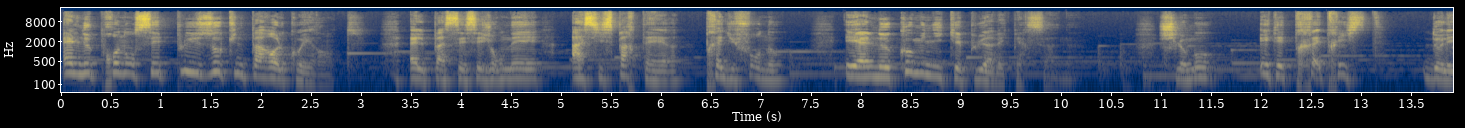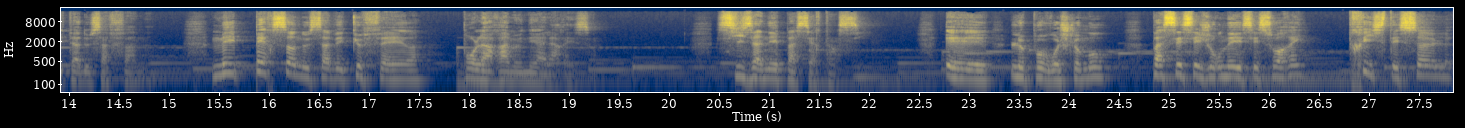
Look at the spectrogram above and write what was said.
Elle ne prononçait plus aucune parole cohérente. Elle passait ses journées assise par terre, près du fourneau, et elle ne communiquait plus avec personne. Shlomo était très triste de l'état de sa femme, mais personne ne savait que faire pour la ramener à la raison. Six années passèrent ainsi, et le pauvre Shlomo passait ses journées et ses soirées, triste et seul,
